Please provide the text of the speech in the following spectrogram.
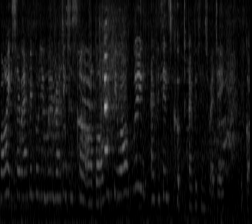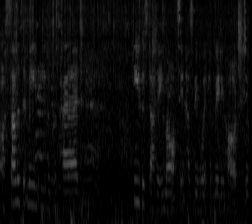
Right, so everybody, we're ready to start our barbecue, aren't we? Everything's cooked, everything's ready. We've got our salad that me and Eva prepared. Eva's daddy, Martin, has been working really hard to do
